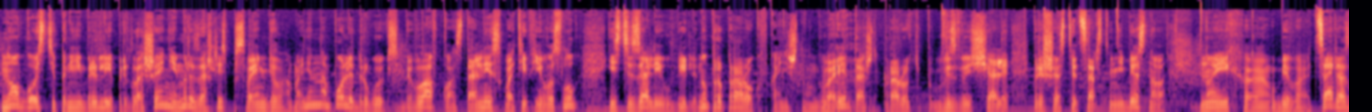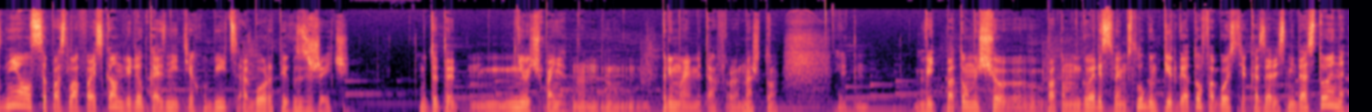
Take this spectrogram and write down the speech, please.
Но гости пренебрегли приглашением и разошлись по своим делам. Один на поле, другой к себе в лавку, остальные, схватив его слуг, истязали и убили. Ну, про пророков, конечно, он говорит, да, что пророки возвещали пришествие Царства Небесного, но их э, убивают. Царь разгневался, послав войска, он велел казнить тех убийц, а город их сжечь. Вот это не очень понятно, ну, прямая метафора, на что. Ведь потом еще, потом он говорит своим слугам, пир готов, а гости оказались недостойны.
